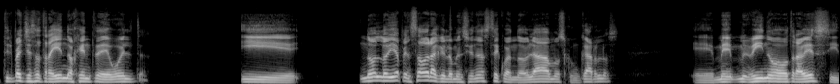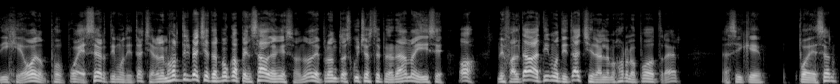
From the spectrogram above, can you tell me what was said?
Triple H está trayendo gente de vuelta. Y no lo había pensado ahora que lo mencionaste cuando hablábamos con Carlos. Eh, me, vino otra vez y dije, bueno, puede ser Timothy Thatcher. A lo mejor Triple H tampoco ha pensado en eso, ¿no? De pronto escucha este programa y dice, oh, me faltaba Timothy Thatcher, a lo mejor lo puedo traer. Así que puede ser.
